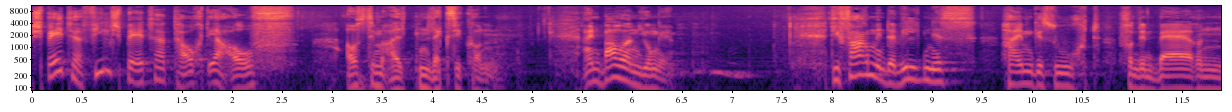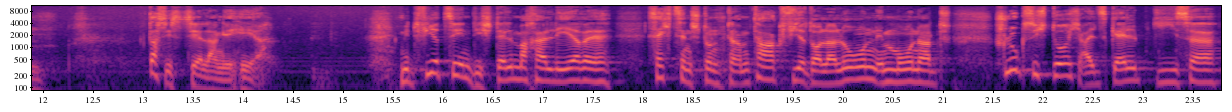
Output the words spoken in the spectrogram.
Später, viel später, taucht er auf aus dem alten Lexikon. Ein Bauernjunge. Die Farm in der Wildnis, heimgesucht von den Bären. Das ist sehr lange her. Mit 14 die Stellmacherlehre, 16 Stunden am Tag, 4 Dollar Lohn im Monat, schlug sich durch als Gelbgießer,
